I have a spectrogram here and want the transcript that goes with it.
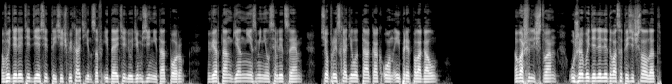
Выделите 10 тысяч пехотинцев и дайте людям зенит отпор. Вертанген не изменился в лице. Все происходило так, как он и предполагал. Ваше Величество, уже выделили 20 тысяч солдат.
